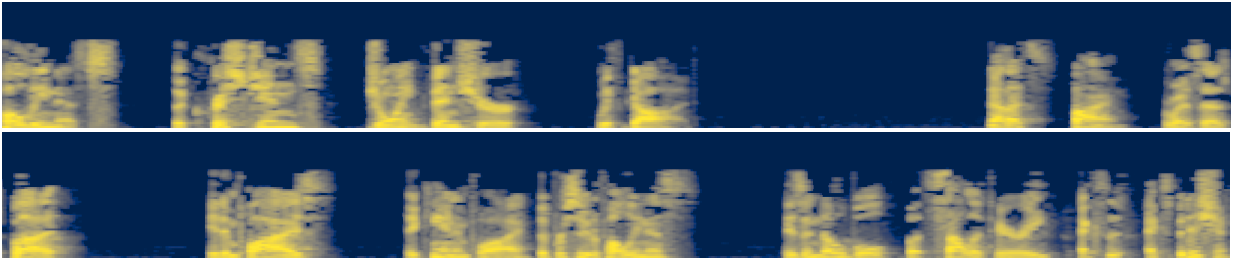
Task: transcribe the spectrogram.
Holiness, the Christian's joint venture with God. Now that's fine for what it says, but it implies, it can imply, the pursuit of holiness is a noble but solitary ex- expedition.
